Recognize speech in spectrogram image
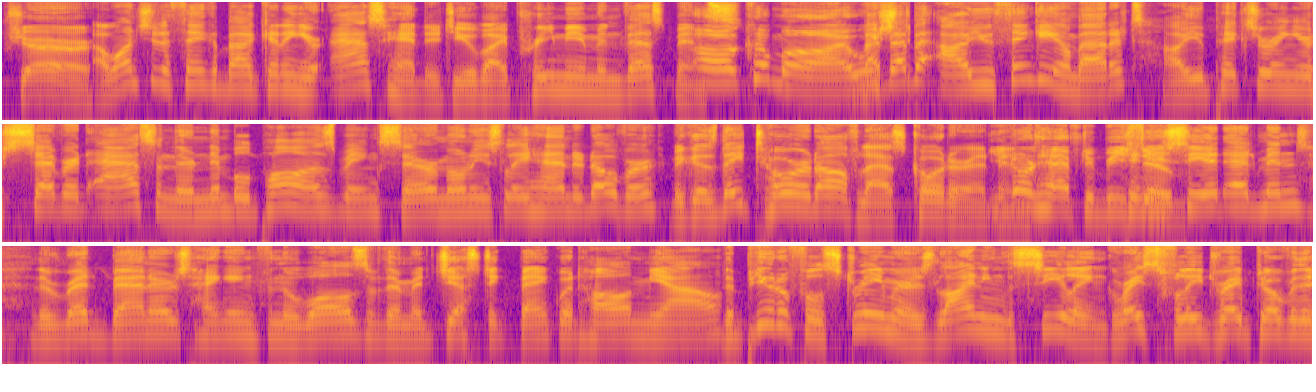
sure. I want you to think about getting your ass handed to you by Premium Investments. Oh, come on. Ba- ba- ba- Are you thinking about it? Are you picturing your severed ass and their nimble paws being ceremoniously handed over? Because they tore it off last quarter, Edmund. you don't have to be Can so. you see it, Edmund? The red banners hanging from the walls of their majestic banquet hall, meow. The beautiful streamers lining the ceiling, gracefully draped over the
